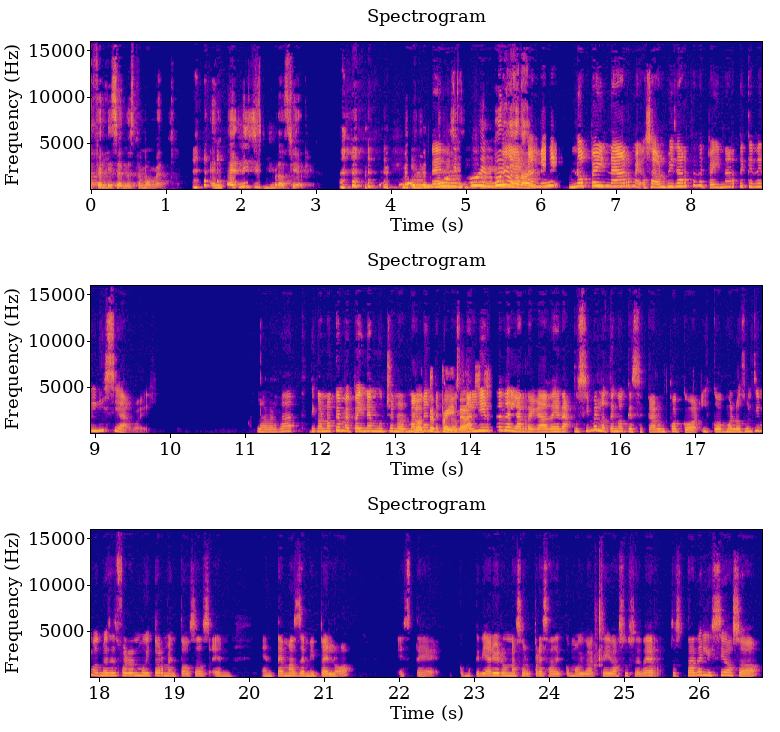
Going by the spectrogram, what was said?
hace feliz en este momento. En tenis y sin brasier. Muy, muy, muy, Oye, a mí no peinarme, o sea, olvidarte de peinarte, qué delicia, güey. La verdad, digo, no que me peine mucho normalmente, pero salirte de la regadera, pues sí me lo tengo que secar un poco y como los últimos meses fueron muy tormentosos en, en temas de mi pelo, este, como que diario era una sorpresa de cómo iba, qué iba a suceder. Entonces está delicioso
